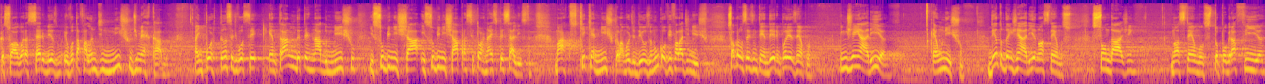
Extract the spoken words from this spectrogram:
pessoal, agora sério mesmo, eu vou estar tá falando de nicho de mercado a importância de você entrar num determinado nicho e subnichar e subnichar para se tornar especialista. Marcos, o que, que é nicho, pelo amor de Deus? Eu nunca ouvi falar de nicho. Só para vocês entenderem, por exemplo, engenharia é um nicho. Dentro da engenharia nós temos sondagem, nós temos topografia,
